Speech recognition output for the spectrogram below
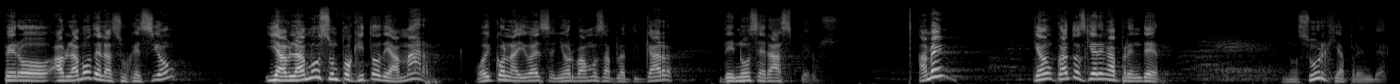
pero hablamos de la sujeción y hablamos un poquito de amar. Hoy con la ayuda del Señor vamos a platicar de no ser ásperos. Amén. ¿Cuántos quieren aprender? Nos surge aprender.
